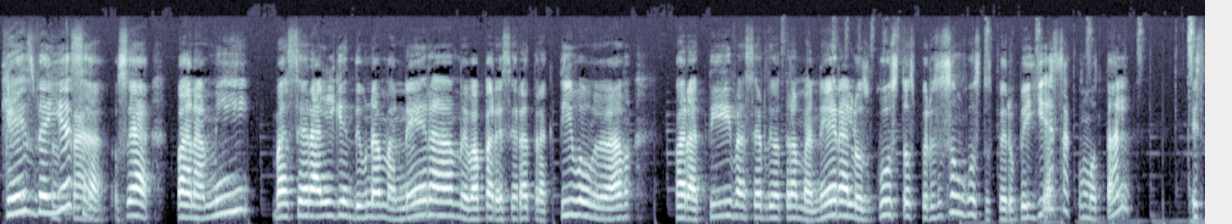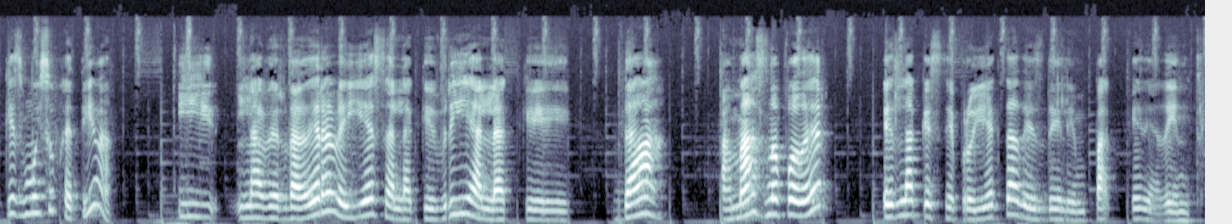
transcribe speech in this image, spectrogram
¿Qué es belleza? O sea, para mí va a ser alguien de una manera, me va a parecer atractivo, me va, para ti va a ser de otra manera, los gustos, pero esos son gustos, pero belleza como tal es que es muy subjetiva. Y la verdadera belleza, la que brilla, la que da a más no poder, es la que se proyecta desde el empaque de adentro.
